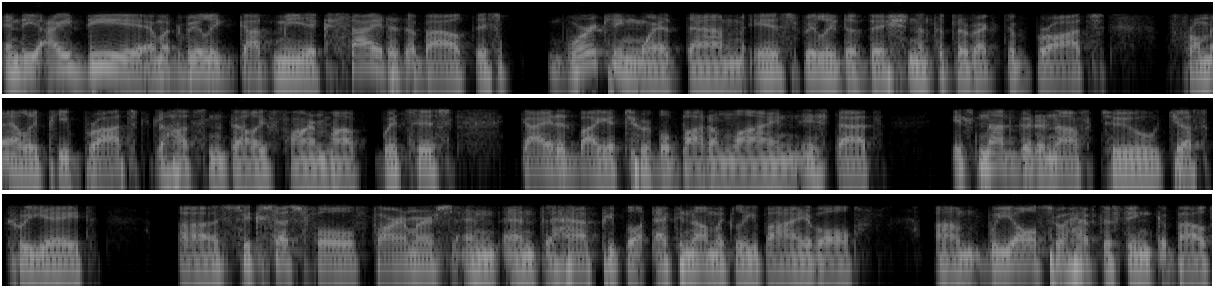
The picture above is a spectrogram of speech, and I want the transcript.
And the idea and what really got me excited about this working with them is really the vision that the director brought from LEP brought to the Hudson Valley Farm Hub, which is guided by a triple bottom line, is that it's not good enough to just create uh, successful farmers and, and to have people economically viable. Um, we also have to think about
